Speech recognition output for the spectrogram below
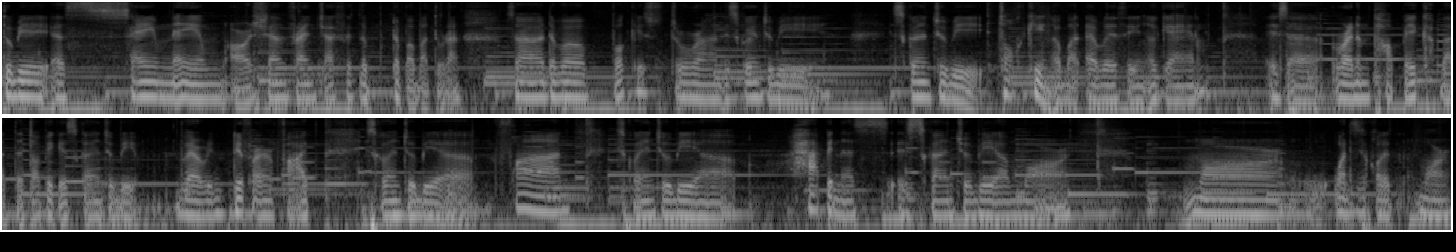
to be a same name or same franchise with the, the Babaturan. So the Bokis is going to be it's going to be talking about everything again. It's a random topic, but the topic is going to be very different vibe. It's going to be a uh, fun. It's going to be a uh, happiness. It's going to be a more more what is it called more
